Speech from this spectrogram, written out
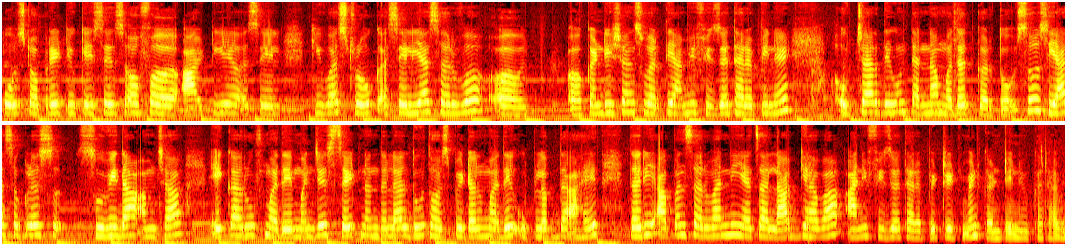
post operative cases of R T A असेल किंवा स्ट्रोक असेल या सर्व कंडिशन्सवरती आम्ही फिजिओथेरपीने उपचार देऊन त्यांना मदत करतो. सो या सगळ्या सु सुविधा आमच्या एका रूफमध्ये म्हणजे सेठ नंदलाल धूत हॉस्पिटलमध्ये उपलब्ध आहेत. तरी आपण सर्वांनी याचा लाभ घ्यावा आणि फिजिओथेरपी ट्रीटमेंट कंटिन्यू करावी.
